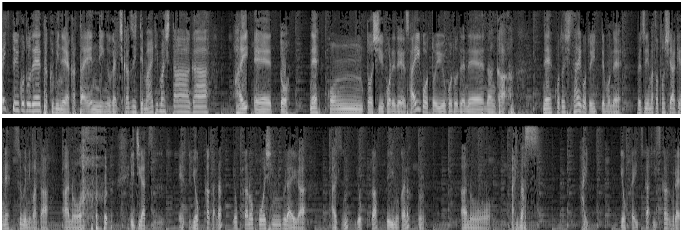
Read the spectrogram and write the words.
はい、ということで、匠の館エンディングが近づいてまいりましたが、はい、えー、っと、ね、今年これで最後ということでね、なんか、ね、今年最後と言ってもね、別にまた年明けね、すぐにまた、あの 1月、えー、っと、4日かな ?4 日の更新ぐらいが、あ、ん ?4 日でいいのかな？うん。あのあります。はい。4日、5日、5日ぐらい、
